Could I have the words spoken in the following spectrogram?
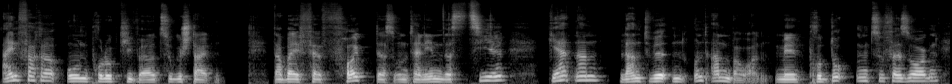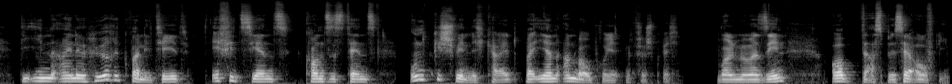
einfacher und produktiver zu gestalten. Dabei verfolgt das Unternehmen das Ziel, Gärtnern, Landwirten und Anbauern mit Produkten zu versorgen, die ihnen eine höhere Qualität, Effizienz, Konsistenz und Geschwindigkeit bei ihren Anbauprojekten versprechen. Wollen wir mal sehen, ob das bisher aufging.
